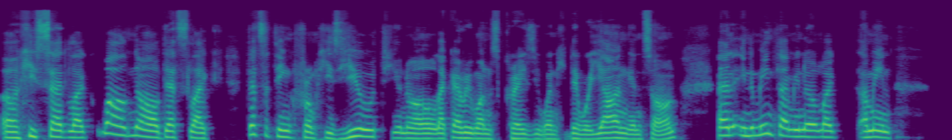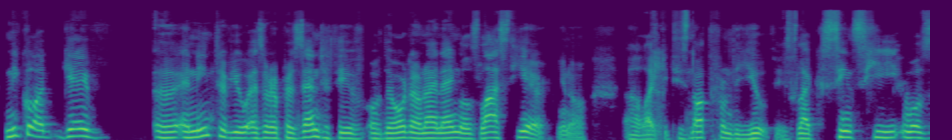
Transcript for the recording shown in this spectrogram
Uh, he said, like, well, no, that's like that's a thing from his youth you know like everyone's crazy when he, they were young and so on. And in the meantime you know like i mean nicola gave uh, an interview as a representative of the order of nine angles last year you know. Uh, like it is not from the youth. It's like since he was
